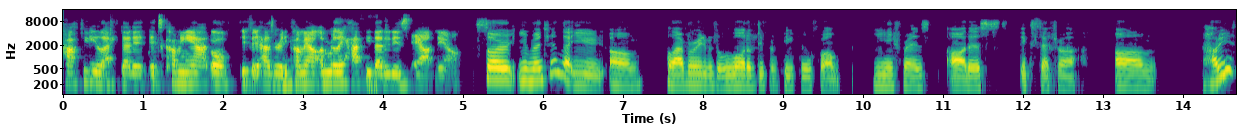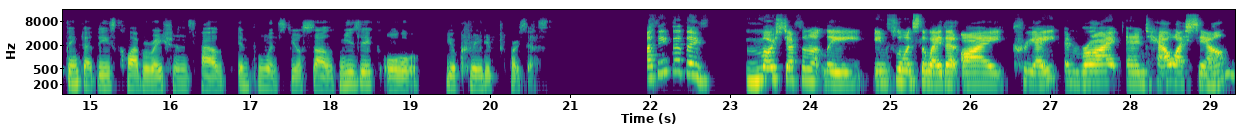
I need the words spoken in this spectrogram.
happy like that it, it's coming out, or if it has already come out, I'm really happy that it is out now. So you mentioned that you um collaborated with a lot of different people from uni friends, artists, etc. Um, how do you think that these collaborations have influenced your style of music or your creative process? I think that they've most definitely influenced the way that I create and write and how I sound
